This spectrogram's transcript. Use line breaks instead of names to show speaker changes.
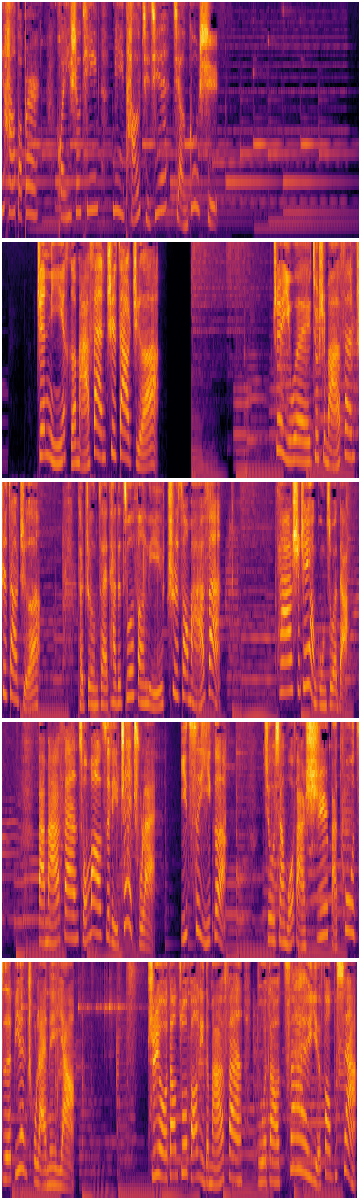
你好，宝贝儿，欢迎收听蜜桃姐姐讲故事。
珍妮和麻烦制造者，
这一位就是麻烦制造者，他正在他的作坊里制造麻烦。
他是这样工作的：把麻烦从帽子里拽出来，一次一个。就像魔法师把兔子变出来那样，
只有当作坊里的麻烦多到再也放不下，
